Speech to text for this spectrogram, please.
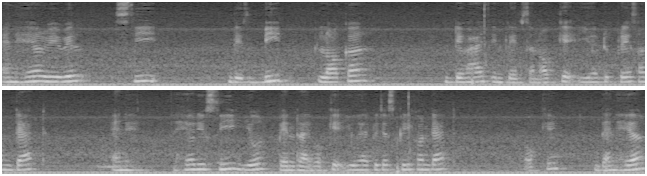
And here we will see this BitLocker device encryption. Okay you have to press on that. And here you see your pen drive. Okay you have to just click on that. Okay then here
